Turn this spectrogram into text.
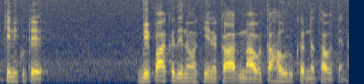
කෙනෙකුට විපාක දෙනවා කියන කාරණාව තහවුරු කරන තවතෙන.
